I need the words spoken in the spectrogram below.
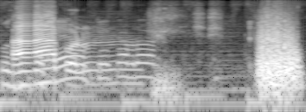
Pues, Ah, ¿por qué, por cabrón?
